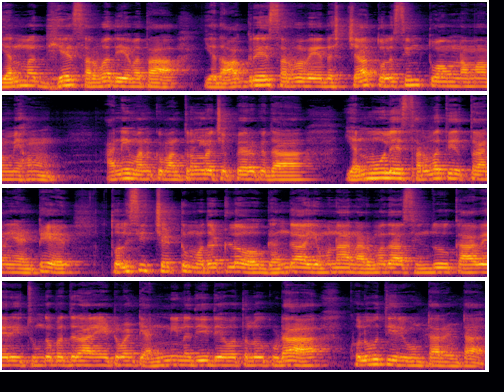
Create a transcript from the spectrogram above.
యన్మధ్యే సర్వదేవత యదాగ్రే సర్వవేదశ్చ తులసిం త్వం నమామ్యహం అని మనకు మంత్రంలో చెప్పారు కదా. యన్మూలే సర్వతీర్థాన్ని అంటే తులసి చెట్టు మొదట్లో గంగా యమున నర్మదా సింధు కావేరి తుంగభద్ర అనేటువంటి అన్ని నదీ దేవతలు కూడా కొలువు తీరి ఉంటారంట.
